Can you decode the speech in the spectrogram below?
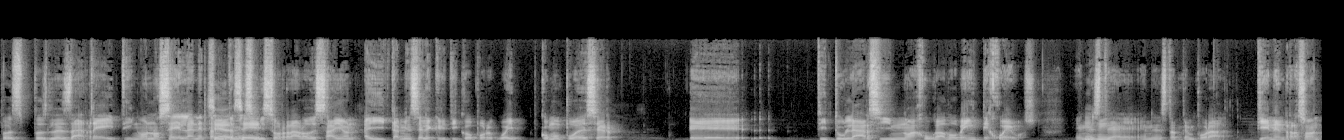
pues, pues les da rating. O no sé, la neta también se me hizo raro de Zion. Y también se le criticó por, güey, ¿cómo puede ser eh, titular si no ha jugado 20 juegos en, este, en esta temporada? Tienen razón.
